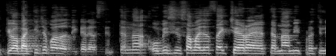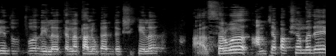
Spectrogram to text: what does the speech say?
किंवा बाकीचे पदाधिकारी असतील त्यांना ओबीसी समाजाचा एक चेहरा आहे त्यांना आम्ही प्रतिनिधित्व दिलं त्यांना तालुका अध्यक्ष केलं सर्व आमच्या पक्षामध्ये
